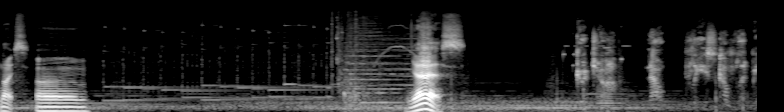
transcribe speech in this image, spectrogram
Nice. Um... Yes. Good job. Now, please come let me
